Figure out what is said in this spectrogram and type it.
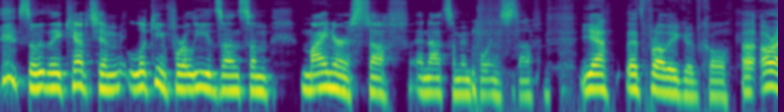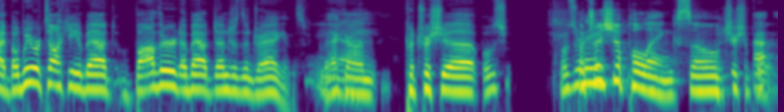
so they kept him looking for leads on some minor stuff and not some important stuff. Yeah, that's probably a good call. Uh, all right, but we were talking about bothered about Dungeons and Dragons back Yeah. on Patricia. What was what was her Patricia Pulling. So name? Patricia Pulling.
